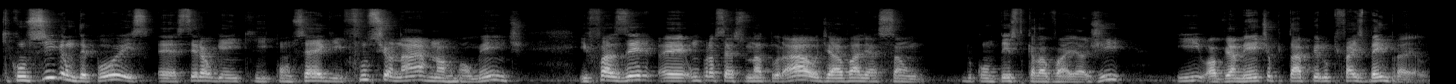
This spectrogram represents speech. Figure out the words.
Que consigam depois é, ser alguém que consegue funcionar normalmente e fazer é, um processo natural de avaliação do contexto que ela vai agir e, obviamente, optar pelo que faz bem para ela.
